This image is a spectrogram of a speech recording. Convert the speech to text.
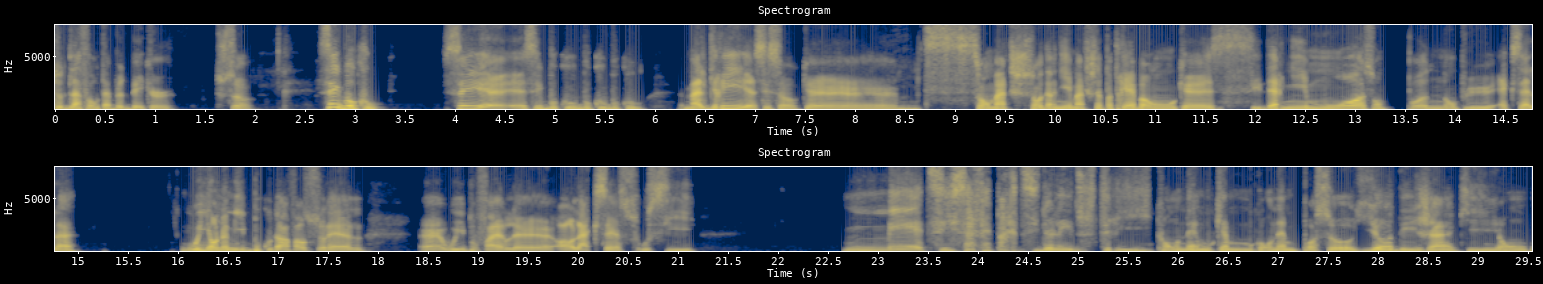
tout de la faute à Britt Baker, tout ça. C'est beaucoup. C'est euh, beaucoup, beaucoup, beaucoup. Malgré, c'est ça, que son match, son dernier match, c'est pas très bon, que ses derniers mois sont pas non plus excellents. Oui, on a mis beaucoup d'emphase sur elle. Euh, oui, pour faire le All Access aussi. Mais ça fait partie de l'industrie, qu'on aime ou qu'on n'aime pas ça. Il y a des gens qui ont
